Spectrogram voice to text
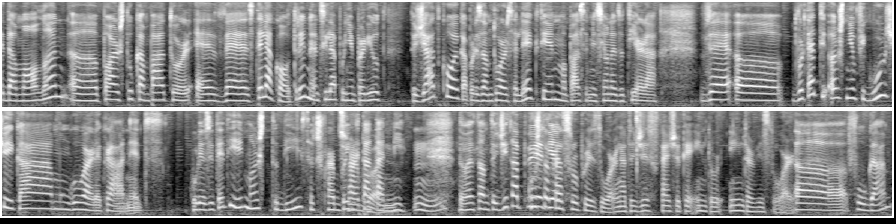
Eda Mollën, po ashtu kam patur edhe Stella Kotrin, e cila për një periudhë të gjatë kohe ka prezantuar Selektin, më pas emisione të tjera dhe ë vërtet është një figurë që i ka munguar ekranit Kurioziteti im është të di se çfarë bëjnë këta tani. Mm. Domethënë të gjitha pyetjet. Kush të ka surprizuar nga të gjithë këta që ke inter, intervistuar? Ë uh, Fuga, mm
